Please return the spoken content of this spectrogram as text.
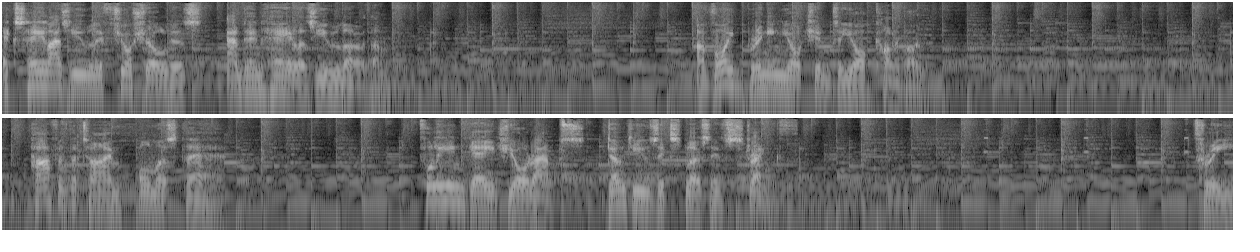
Exhale as you lift your shoulders, and inhale as you lower them. Avoid bringing your chin to your collarbone. Half of the time, almost there. Fully engage your abs, don't use explosive strength. 3,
